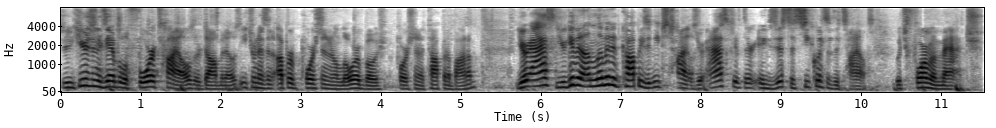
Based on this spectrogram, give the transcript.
So here's an example of four tiles or dominoes. Each one has an upper portion and a lower portion, a top and a bottom. You're asked, you're given unlimited copies of each tiles. You're asked if there exists a sequence of the tiles which form a match.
